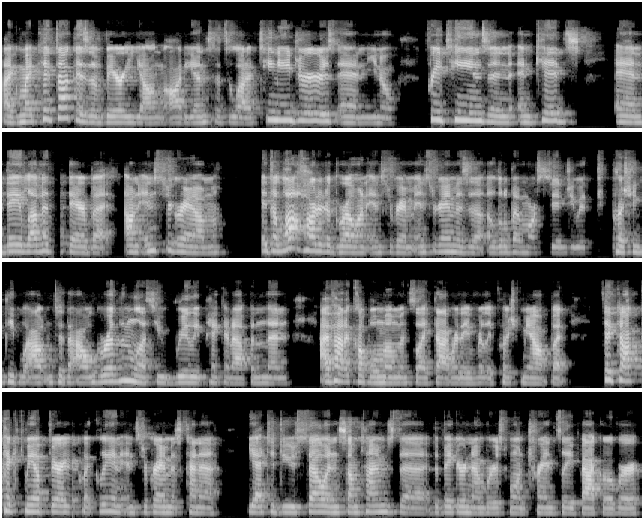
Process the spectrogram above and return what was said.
Like my TikTok is a very young audience. It's a lot of teenagers and, you know, preteens and, and kids, and they love it there. But on Instagram, it's a lot harder to grow on Instagram. Instagram is a, a, little bit more stingy with pushing people out into the algorithm unless you really pick it up. And then I've had a couple moments like that where they've really pushed me out. But TikTok picked me up very quickly, and Instagram is kind of yet to do so and sometimes the the bigger numbers won't translate back over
